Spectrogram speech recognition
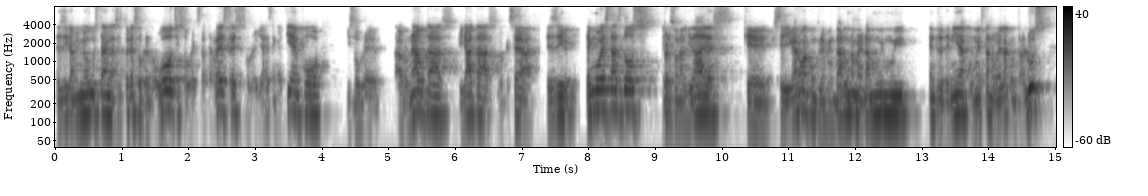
Es decir, a mí me gustan las historias sobre robots y sobre extraterrestres y sobre viajes en el tiempo y sobre aeronautas, piratas, lo que sea. Es decir, tengo estas dos personalidades que se llegaron a complementar de una manera muy, muy entretenida con esta novela Contraluz.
